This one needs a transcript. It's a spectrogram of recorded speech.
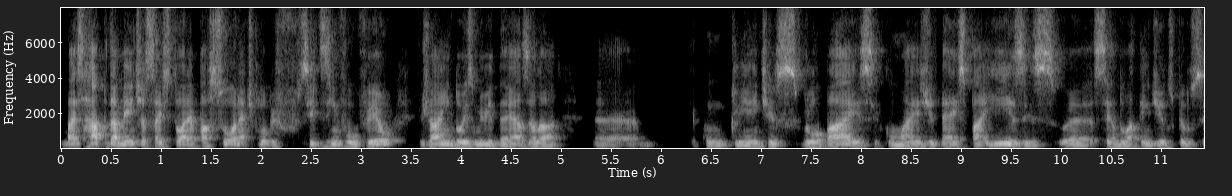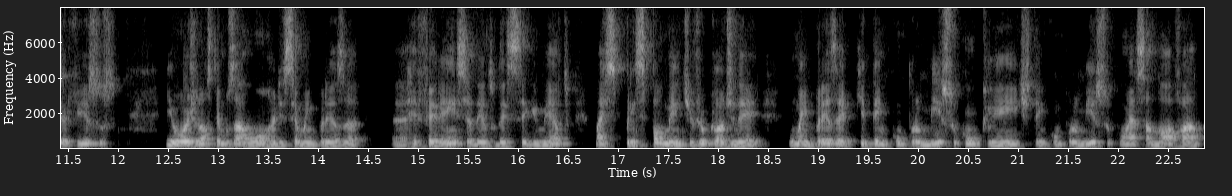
mais rapidamente essa história passou, a NetClub se desenvolveu, já em 2010 ela é, com clientes globais, com mais de 10 países é, sendo atendidos pelos serviços, e hoje nós temos a honra de ser uma empresa é, referência dentro desse segmento, mas principalmente, viu, Claudinei, uma empresa que tem compromisso com o cliente, tem compromisso com essa nova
